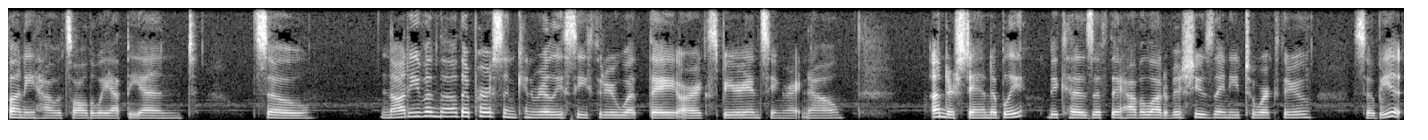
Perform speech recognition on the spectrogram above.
funny how it's all the way at the end. So, not even the other person can really see through what they are experiencing right now. Understandably, because if they have a lot of issues they need to work through, so be it.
